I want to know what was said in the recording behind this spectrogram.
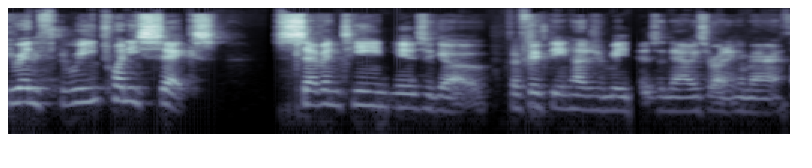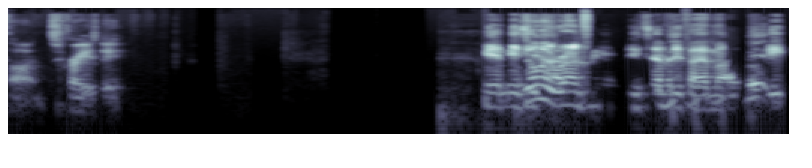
he ran 326 17 years ago for 1500 meters and now he's running a marathon. It's crazy. Yeah, he's only Yeah. runs 75 miles a week.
